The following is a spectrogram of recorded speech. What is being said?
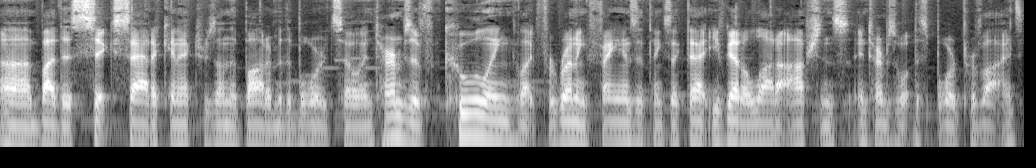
uh, by the six SATA connectors on the bottom of the board. So in terms of cooling, like for running fans and things like that, you've got a lot of options in terms of what this board provides.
